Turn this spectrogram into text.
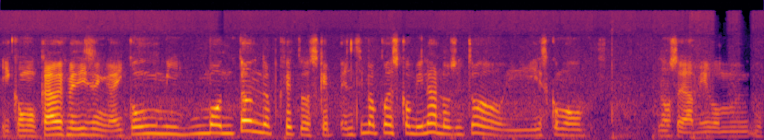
Y como cada vez me dicen, hay como un montón de objetos que encima puedes combinarlos y todo. Y es como, no sé, amigo. mm,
